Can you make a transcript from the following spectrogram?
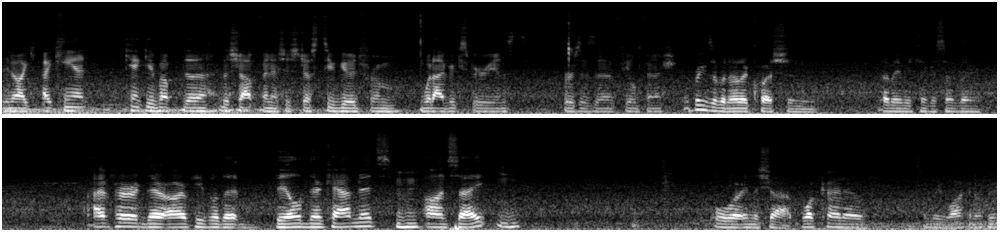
you know, I, I can't can't give up the the shop finish. It's just too good from what I've experienced versus a field finish. It brings up another question that made me think of something. I've heard there are people that build their cabinets Mhm. on site Mhm. or in the shop. What kind of somebody walking up here?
